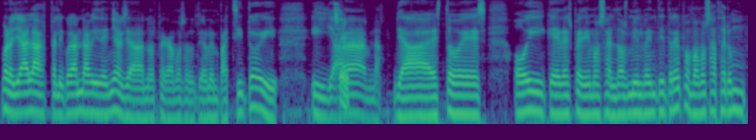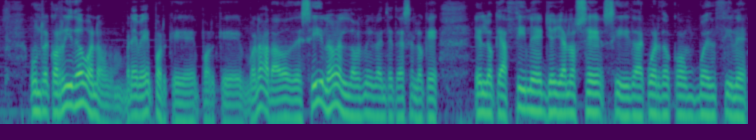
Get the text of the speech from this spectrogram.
bueno, ya las películas navideñas ya nos pegamos el otro día un empachito y, y ya, no, ya esto es, hoy que despedimos el 2023, pues vamos a hacer un, un recorrido, bueno, breve, porque, porque, bueno, ha dado de sí, ¿no? El 2023 en lo que, en lo que a cine, yo ya no sé si de acuerdo con buen cine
